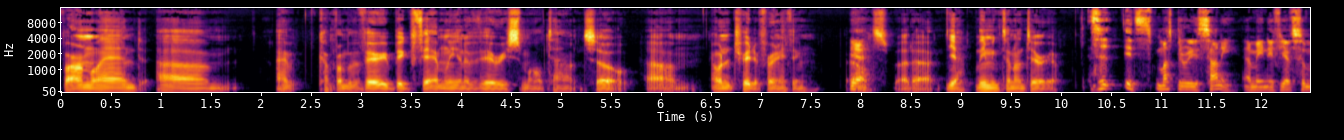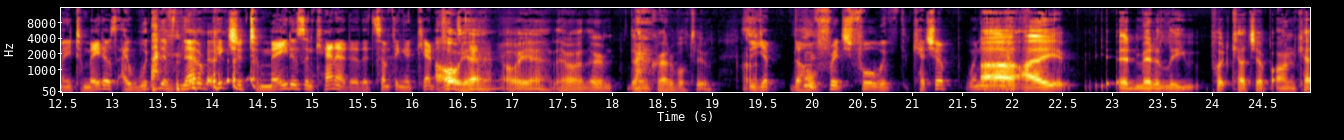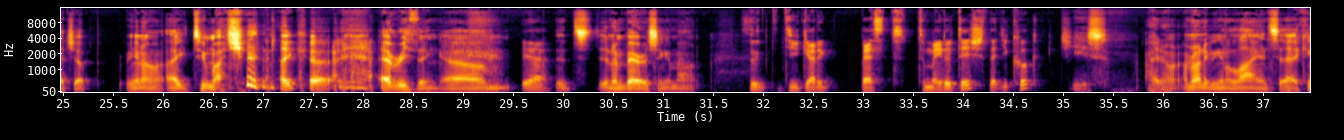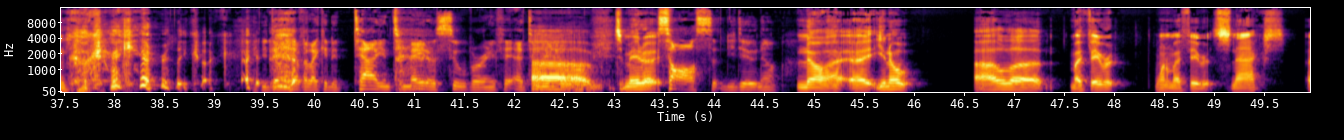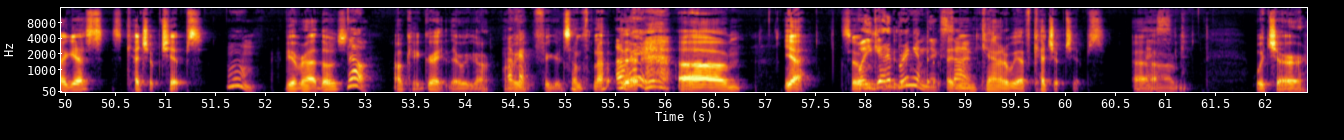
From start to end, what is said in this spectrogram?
farmland. Um, I come from a very big family in a very small town, so um, I wouldn't trade it for anything Yeah. else. But uh, yeah, Leamington, Ontario. So it must be really sunny. I mean, if you have so many tomatoes, I would have never pictured tomatoes in Canada. That's something I can't. Oh yeah, oh yeah, they're they're, they're incredible too. So you get the whole fridge full with ketchup when you. Uh, I admittedly put ketchup on ketchup. You know, I too much like uh, everything. Um, yeah. it's an embarrassing amount. Do you get a best tomato dish that you cook? Jeez, I don't. I'm not even gonna lie and say I can cook. I can't really cook. You don't have like an Italian tomato soup or anything, a tomato Um, tomato. sauce that you do? No. No, I, I. You know, I'll. Uh, my favorite. One of my favorite snacks, I guess, is ketchup chips. Have you ever had those? Hmm. No. Okay, great. There we go. Okay. We figured something out All there. Um, yeah. So Well, you gotta bring 'em next time. in. Canada, we have ketchup chips, um, which are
